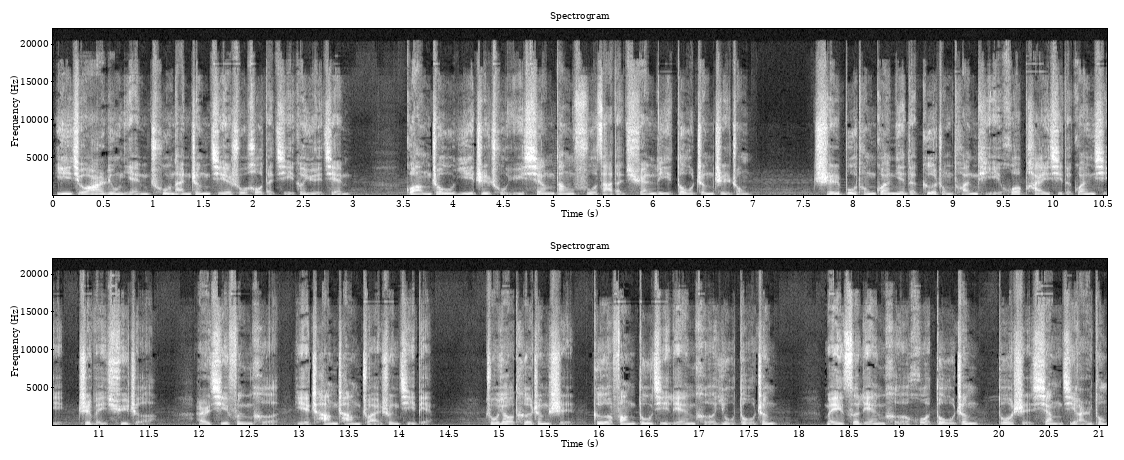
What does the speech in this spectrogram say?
一九二六年初南征结束后的几个月间，广州一直处于相当复杂的权力斗争之中。持不同观念的各种团体或派系的关系之为曲折，而其分合也常常转瞬即变。主要特征是各方都既联合又斗争，每次联合或斗争多是相机而动，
